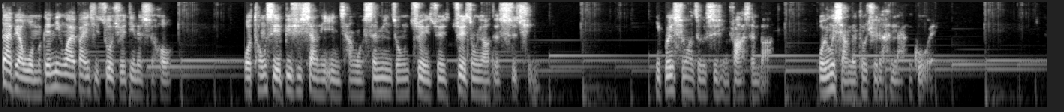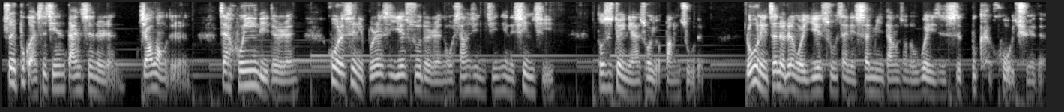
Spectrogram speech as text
代表我们跟另外一半一起做决定的时候，我同时也必须向你隐藏我生命中最最最重要的事情。你不会希望这个事情发生吧？我用想的都觉得很难过诶。所以不管是今天单身的人、交往的人、在婚姻里的人，或者是你不认识耶稣的人，我相信今天的信息都是对你来说有帮助的。如果你真的认为耶稣在你生命当中的位置是不可或缺的，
